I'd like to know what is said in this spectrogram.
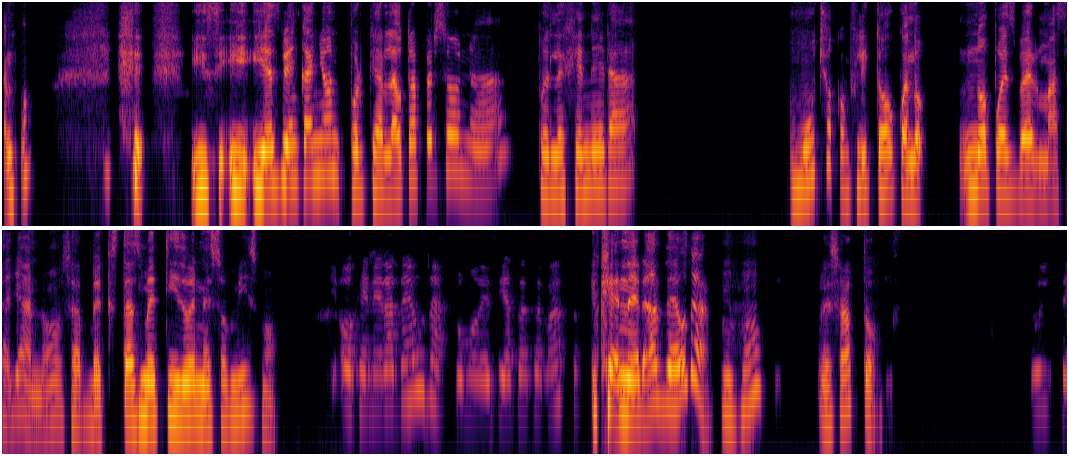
¿no? y, y, es bien cañón porque a la otra persona pues le genera mucho conflicto cuando no puedes ver más allá, ¿no? O sea, estás metido en eso mismo. O genera deuda, como decías hace rato. Genera deuda, exacto. Dulce.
